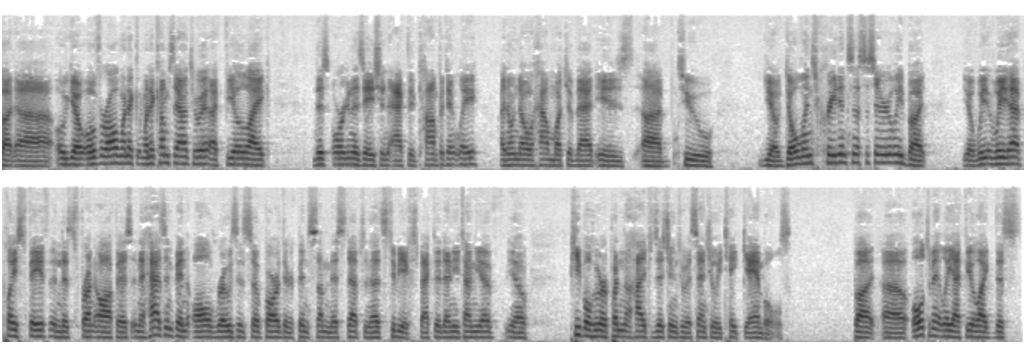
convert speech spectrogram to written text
but uh, oh, you know, overall, when it when it comes down to it, I feel like this organization acted competently. I don't know how much of that is uh, to you know Dolan's credence necessarily, but you know we we have placed faith in this front office, and it hasn't been all roses so far. There have been some missteps, and that's to be expected. Anytime you have you know people who are put in a high position to essentially take gambles. But uh, ultimately, I feel like this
